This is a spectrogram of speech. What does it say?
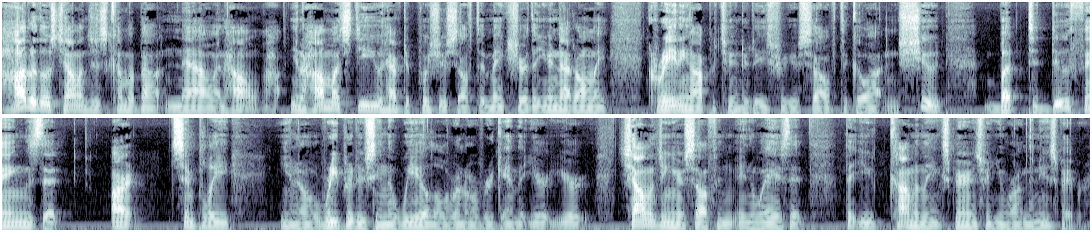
how do those challenges come about now and how you know how much do you have to push yourself to make sure that you're not only creating opportunities for yourself to go out and shoot but to do things that aren't simply you know reproducing the wheel over and over again that you're you're challenging yourself in, in ways that that you commonly experienced when you were on the newspaper?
